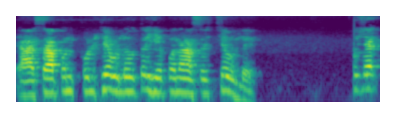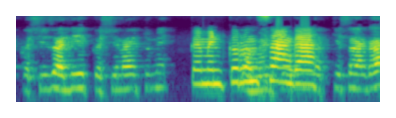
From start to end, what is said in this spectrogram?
असं आपण फुल ठेवलं होतं हे पण असंच ठेवलंय. पूजा कशी झाली कशी नाही तुम्ही? कमेंट करून comment सांगा. करून नक्की सांगा.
